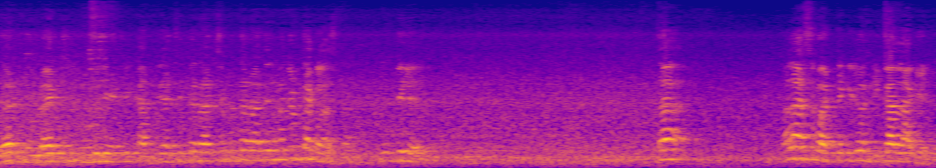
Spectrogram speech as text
जर निवडायची निवडून यायची खात्री असती तर राज्यसभेचा राजीनामा देऊन टाकला असता. दिलेला तर मला असं वाटतं की जो निकाल लागेल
